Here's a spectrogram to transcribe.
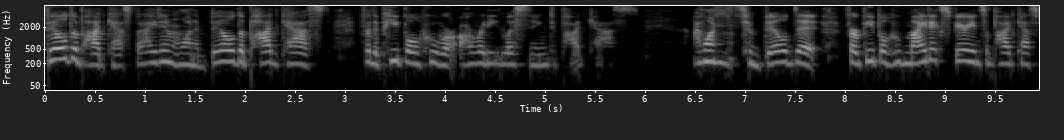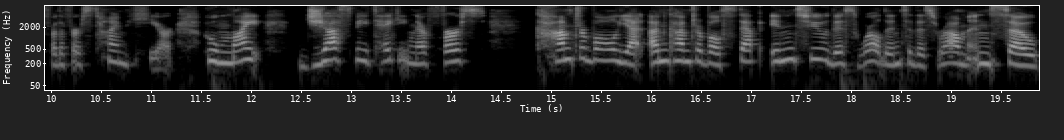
build a podcast, but I didn't want to build a podcast for the people who were already listening to podcasts. I wanted to build it for people who might experience a podcast for the first time here, who might just be taking their first comfortable yet uncomfortable step into this world, into this realm. And so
